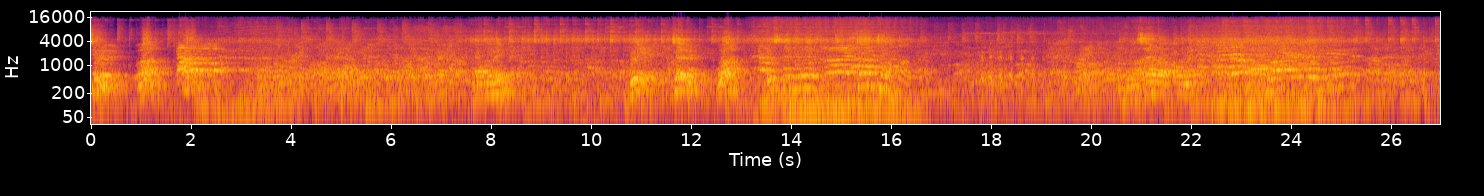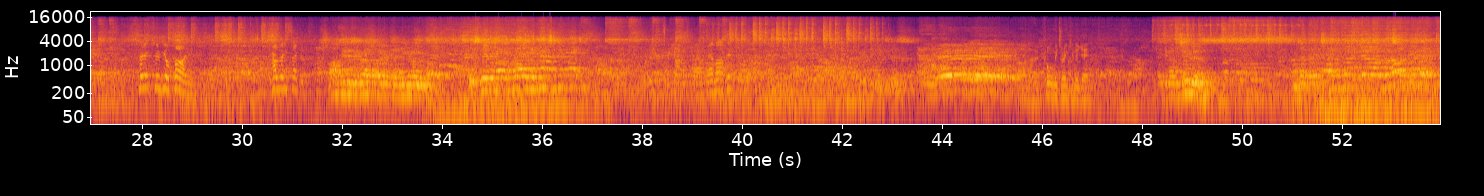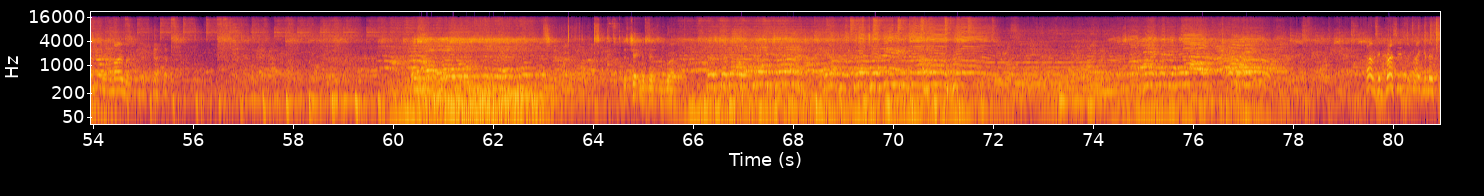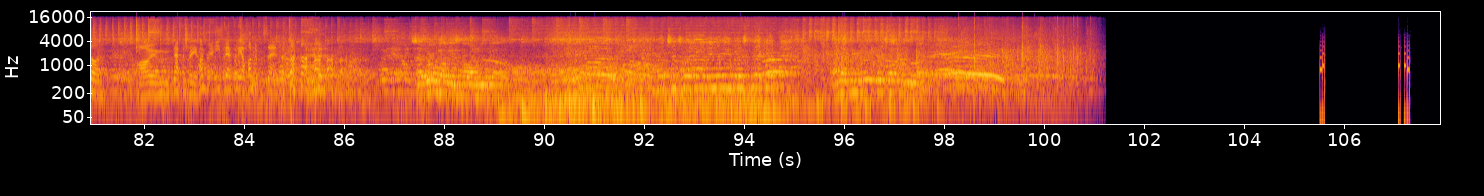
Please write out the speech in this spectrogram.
two, one. Them in. Three, two, one. It's Sarah on the record. Of your time. How many seconds? Martin is a grab over 10, even overtime. It's nearly half way, you're catching it, Martin. Yeah, Martin. Oh no, call me drinking again. Taking on Julius. Who's at the top now? In the moment. Just checking the sensors work. Just about your time! Roger leading in the halfway! It's halfway, neck and neck. That was impressive for taking this time. I'm definitely 100. He's definitely 100. percent So normally on these finals early lead, but it's neck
